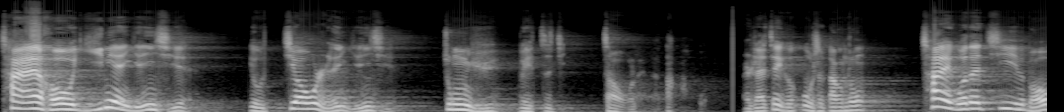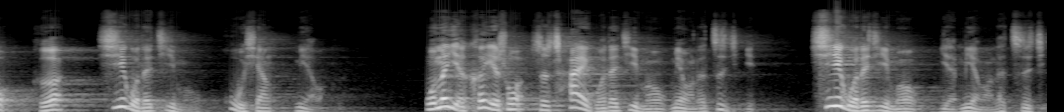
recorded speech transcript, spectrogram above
蔡哀侯一念淫邪，又教人淫邪，终于为自己招来了大祸。而在这个故事当中，蔡国的计谋和西国的计谋互相灭亡。我们也可以说是蔡国的计谋灭亡了自己，西国的计谋也灭亡了自己。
